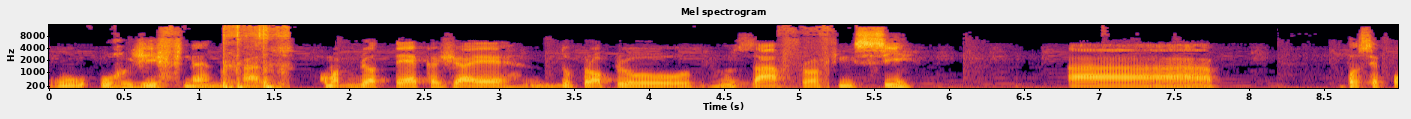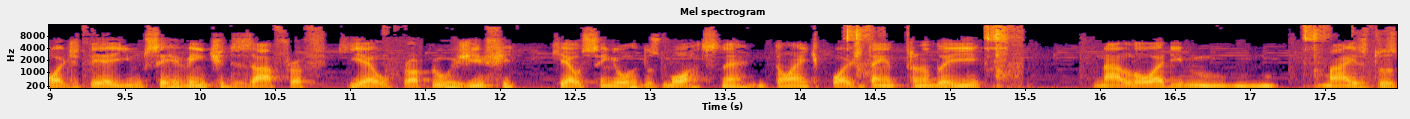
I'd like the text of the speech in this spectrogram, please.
o Urgif, né, no caso. Como a biblioteca já é do próprio Zafroth em si, a... você pode ter aí um servente de Zafroth, que é o próprio Urgif, que é o senhor dos mortos, né? Então a gente pode estar entrando aí na lore mais dos,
